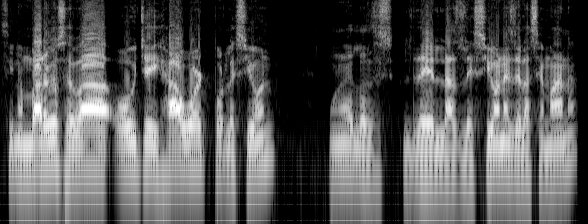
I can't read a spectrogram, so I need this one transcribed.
Sin embargo, se va OJ Howard por lesión, una de las, de las lesiones de la semana.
